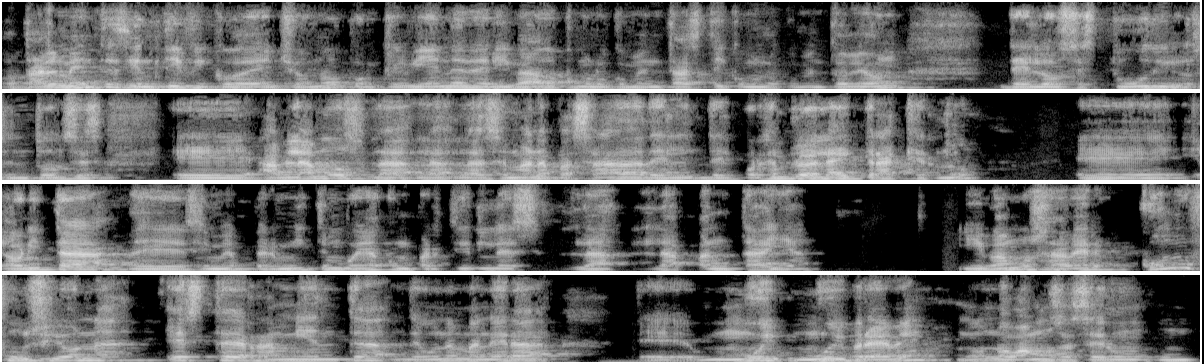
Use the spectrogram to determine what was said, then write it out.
Totalmente científico, de hecho, ¿no? Porque viene derivado, como lo comentaste y como lo comentó León, de los estudios. Entonces, eh, hablamos la, semana pasada del, por ejemplo, del eye tracker, ¿no? Eh, ahorita, eh, si me permiten, voy a compartirles la, la pantalla y vamos a ver cómo funciona esta herramienta de una manera eh, muy, muy breve, ¿no? No vamos a hacer un,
